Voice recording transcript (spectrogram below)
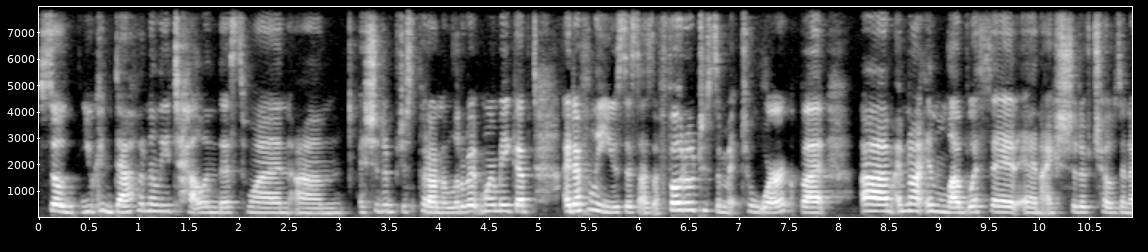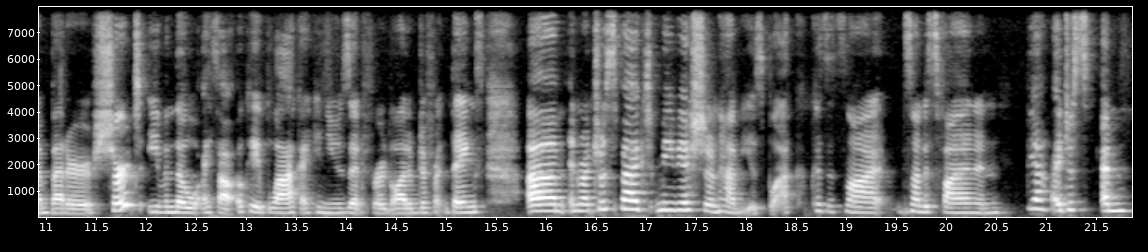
So you can definitely tell in this one. Um, I should have just put on a little bit more makeup. I definitely use this as a photo to submit to work, but um, I'm not in love with it and I should have chosen a better shirt, even though I thought, okay, black, I can use it for a lot of different things. Um, in retrospect, maybe I shouldn't have used black because it's not, it's not as fun and yeah, I just, I'm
